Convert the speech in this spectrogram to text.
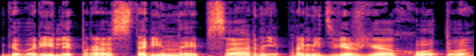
Говорили про старинные псарни, про медвежью охоту.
